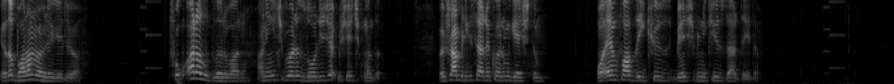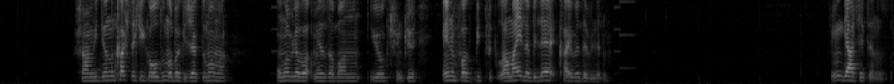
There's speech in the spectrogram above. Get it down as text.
Ya da bana mı öyle geliyor? Çok aralıkları var. Hani hiç böyle zorlayacak bir şey çıkmadı. Ve şu an bilgisayar rekorumu geçtim. O en fazla 200 5200'lerdeydi. Şu an videonun kaç dakika olduğuna bakacaktım ama ona bile bakmaya zamanım yok çünkü en ufak bir tıklamayla bile kaybedebilirim. Çünkü gerçekten hızlı.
